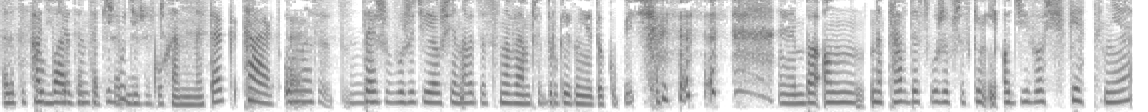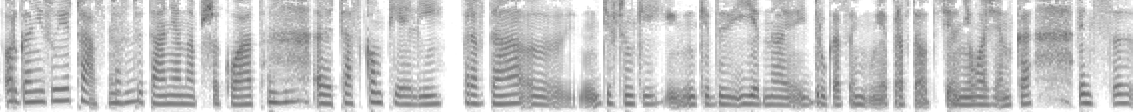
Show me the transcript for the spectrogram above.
Ale to są Chodzi bardzo o ten taki budzik rzeczy. kuchenny, tak? Tak, U tak. nas też w użyciu, ja już się nawet zastanawiałam, czy drugiego nie dokupić. bo on naprawdę służy wszystkim i o dziwo świetnie organizuje czas. Czas mhm. czytania na przykład, mhm. E, czas kąpieli, prawda? E, dziewczynki, kiedy jedna i druga zajmuje, prawda, oddzielnie łazienkę. Więc e,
